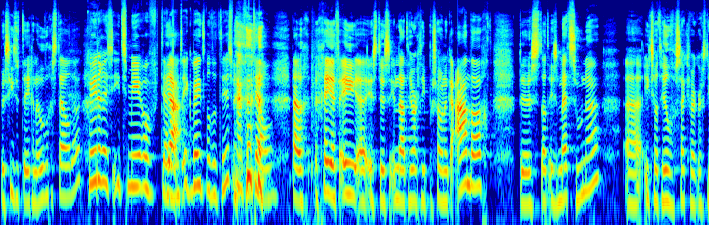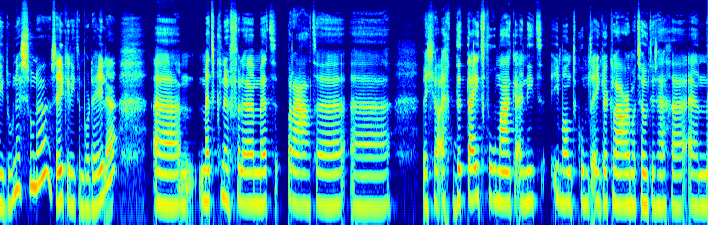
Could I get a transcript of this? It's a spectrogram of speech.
precies het tegenovergestelde. Kun je er eens iets meer over vertellen? Ja. Want ik weet wat het is, maar vertel. Nou, GFE eh, is dus inderdaad heel erg die persoonlijke aandacht. Dus dat is met zoenen. Eh, iets wat heel veel sekswerkers niet doen is zoenen. Zeker niet in bordelen. Ehm, met knuffelen, met praten. eh, weet je wel, echt de tijd volmaken. En niet iemand komt één keer klaar, om het zo te zeggen. En,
